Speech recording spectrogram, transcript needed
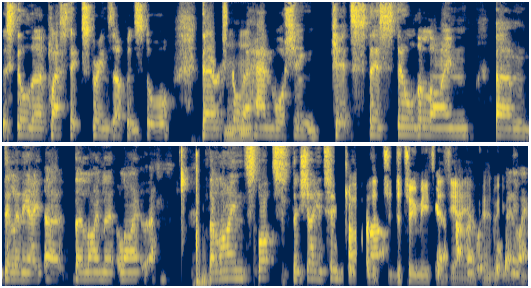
there's still the plastic screens up in store. There are still mm-hmm. the hand washing kits. There's still the line um, delineate uh, the line line the line spots that show you two. Oh, the, the, two meters. Yeah, yeah. yeah okay. But anyway,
